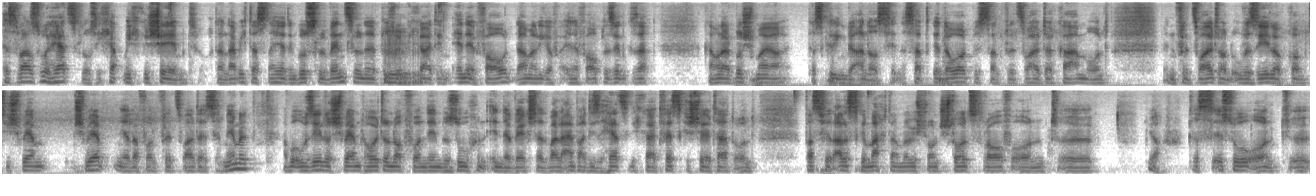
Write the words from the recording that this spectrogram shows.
Es war so herzlos, ich habe mich geschämt. Und dann habe ich das nachher dem Gustl Wenzel, eine Persönlichkeit mhm. im NFV, damaliger NFV-Präsident, gesagt, Kamerad Buschmeier, das kriegen wir anders hin. Es hat gedauert, bis dann Fritz Walter kam und wenn Fritz Walter und Uwe Seeler kommt, die schwärm, schwärmten ja davon, Fritz Walter ist im Himmel, aber Uwe Seeler schwärmt heute noch von den Besuchen in der Werkstatt, weil er einfach diese Herzlichkeit festgestellt hat und was wir alles gemacht haben, da bin ich schon stolz drauf und äh, ja, das ist so und äh,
